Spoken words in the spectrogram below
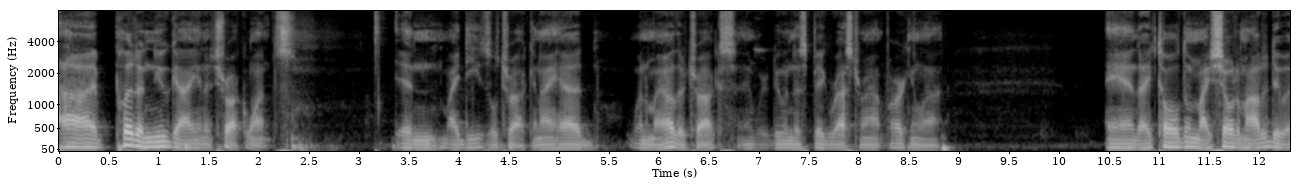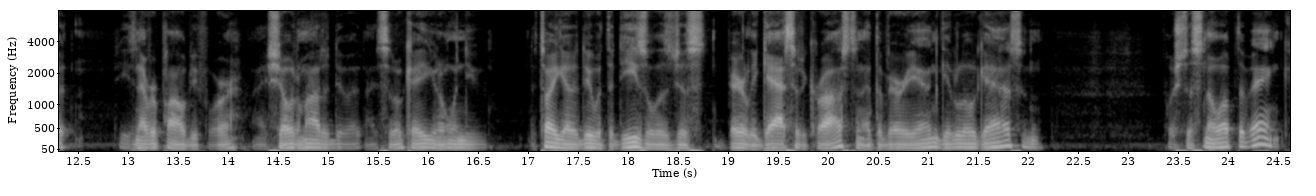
I put a new guy in a truck once in my diesel truck, and I had one of my other trucks, and we are doing this big restaurant parking lot. And I told him, I showed him how to do it. He's never plowed before. I showed him how to do it. I said, okay, you know, when you, that's all you got to do with the diesel is just barely gas it across, and at the very end, give it a little gas and push the snow up the bank.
